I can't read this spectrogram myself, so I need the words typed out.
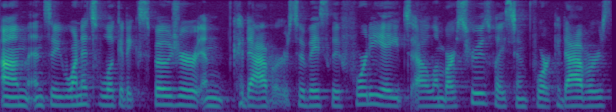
Um, and so we wanted to look at exposure in cadavers. So basically 48 uh, lumbar screws placed in four cadavers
